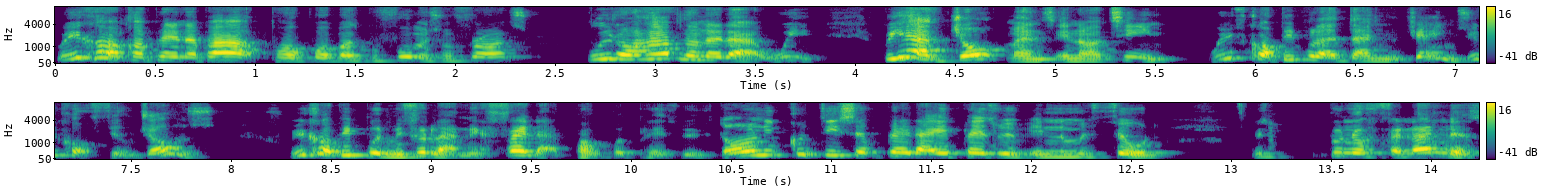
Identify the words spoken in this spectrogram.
We can't complain about Paul Pogba's performance from France. We don't have none of that. We we have joltmans in our team. We've got people like Daniel James. We've got Phil Jones. We've got people in midfield like McFred that Pogba plays with. The only good decent player that he plays with in the midfield is Bruno Fernandes.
